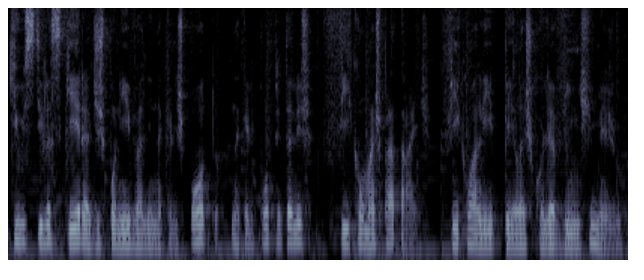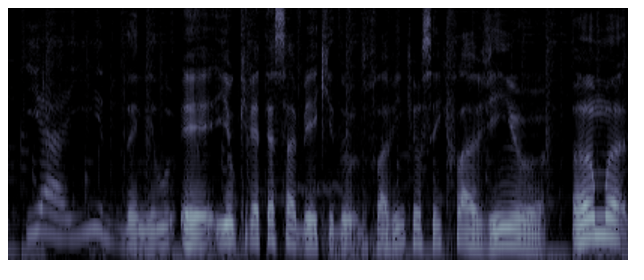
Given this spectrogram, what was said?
que o Steelers queira disponível ali naqueles pontos, naquele ponto, então eles ficam mais para trás. Ficam ali pela escolha 20 mesmo. E aí, Danilo, é, e eu queria até saber aqui do, do Flavinho, que eu sei que Flavinho ama,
